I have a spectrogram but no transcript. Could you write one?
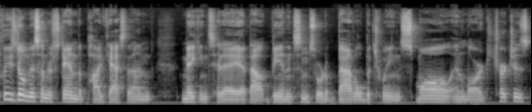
please don't misunderstand the podcast that I'm making today about being in some sort of battle between small and large churches.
